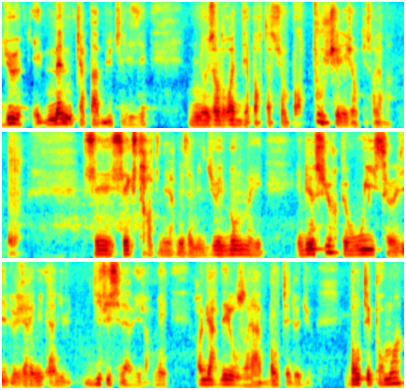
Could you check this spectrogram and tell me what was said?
Dieu est même capable d'utiliser nos endroits de déportation pour toucher les gens qui sont là-bas. C'est extraordinaire, mes amis. Dieu est bon. Et, et bien sûr que oui, ce livre de Jérémie est un livre difficile à vivre. Mais regardez où va la bonté de Dieu. Bonté pour moi,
